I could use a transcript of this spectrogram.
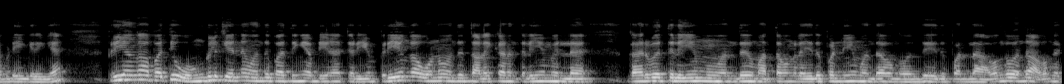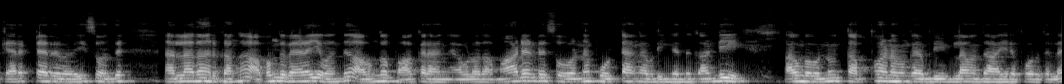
அப்படிங்கிறீங்க. பிரியங்கா பற்றி உங்களுக்கு என்ன வந்து பார்த்தீங்க அப்படின்னா தெரியும். பிரியங்கா ஒன்றும் வந்து தலைக்கணத்துலேயும் இல்லை கர்வத்திலையும் வந்து மற்றவங்களை இது பண்ணியும் வந்து அவங்க வந்து இது பண்ணல. அவங்க வந்து அவங்க கேரக்டர் வைஸ் வந்து நல்லா தான் இருக்காங்க. அவங்க வேலையை வந்து அவங்க பார்க்குறாங்க அவ்வளோதான் மாடர்ன் ட்ரெஸ் ஒன்று போட்டாங்க அப்படிங்கிறதுக்காண்டி அவங்க ஒன்றும் தப்பானவங்க அப்படின்ட்டுலாம் வந்து ஆயிட போகிறதில்ல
